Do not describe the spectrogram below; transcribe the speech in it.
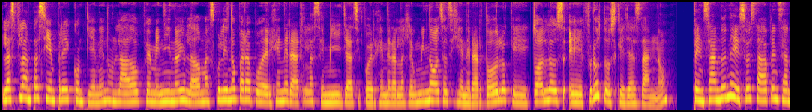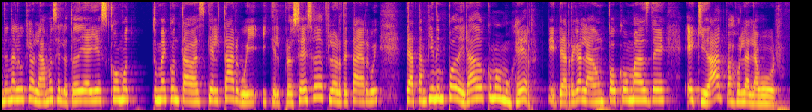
Las plantas siempre contienen un lado femenino y un lado masculino para poder generar las semillas y poder generar las leguminosas y generar todo lo que, todos los eh, frutos que ellas dan, ¿no? Pensando en eso, estaba pensando en algo que hablábamos el otro día y es como tú me contabas que el tarwi y que el proceso de flor de tarwi te ha también empoderado como mujer y te ha regalado un poco más de equidad bajo la labor.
